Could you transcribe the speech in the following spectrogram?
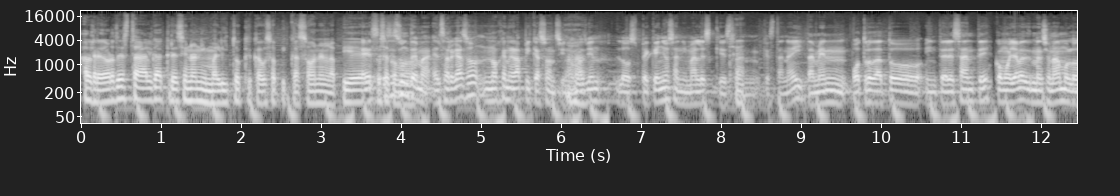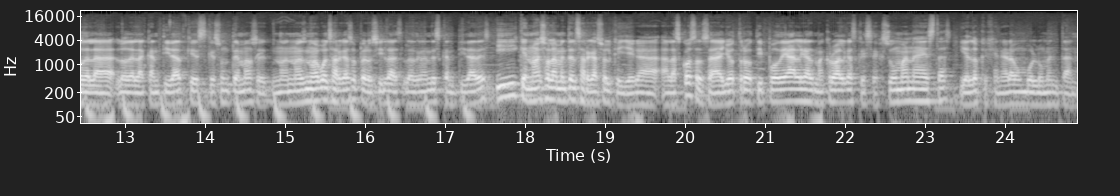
alrededor de esta alga crece un animalito que causa picazón en la piel. Es- o sea, ese es un tema. El sargazo no genera picazón, sino Ajá. más bien los pequeños animales que están, que están ahí. También otro dato interesante, como ya mencionábamos lo de la, lo de la cantidad, que es, que es un tema, o sea, no, no es nuevo el sargazo, pero sí las, las grandes cantidades. Y que no es solamente el sargazo el que llega a las cosas. O sea, hay otro tipo de algas, macroalgas, que se suman a estas y es lo que genera un volumen tan,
